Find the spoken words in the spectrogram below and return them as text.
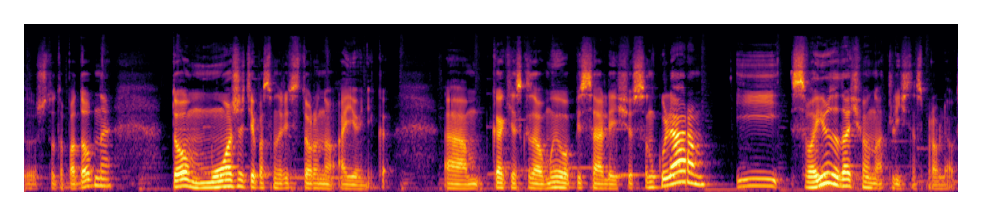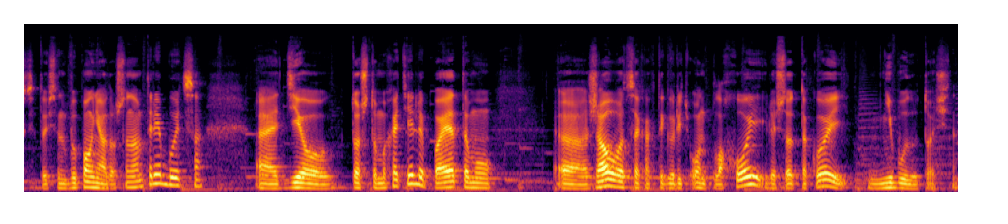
э, что-то подобное, то можете посмотреть в сторону Ионика. Как я сказал, мы его писали еще с Angular, и свою задачу он отлично справлялся. То есть он выполнял то, что нам требуется, э, делал то, что мы хотели, поэтому э, жаловаться, как-то говорить, он плохой или что-то такое, не буду точно.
